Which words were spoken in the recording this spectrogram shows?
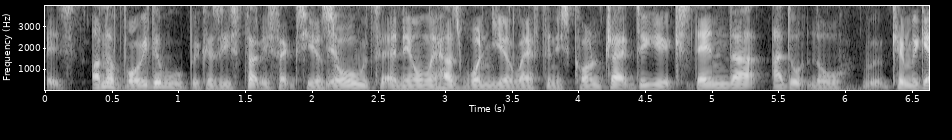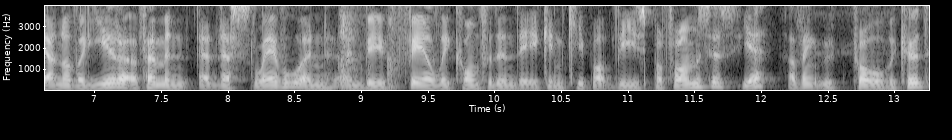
it's unavoidable because he's 36 years old and he only has one year left in his contract. Do you extend that? I don't know. Can we get another year out of him in, at this level and, and be fairly confident that he can keep up these performances? Yeah, I think we probably could.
